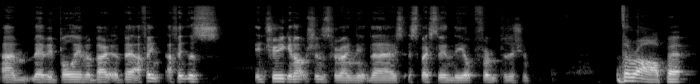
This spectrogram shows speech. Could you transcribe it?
and maybe bully him about a bit? I think I think there's intriguing options for Rangnick there, especially in the upfront position. There are, but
